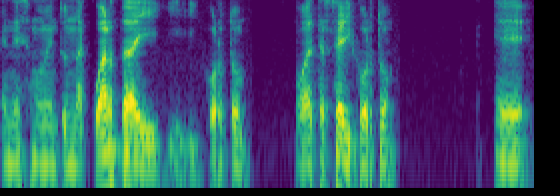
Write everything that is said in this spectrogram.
en ese momento, en una cuarta y, corto, o a tercera y corto, eh,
